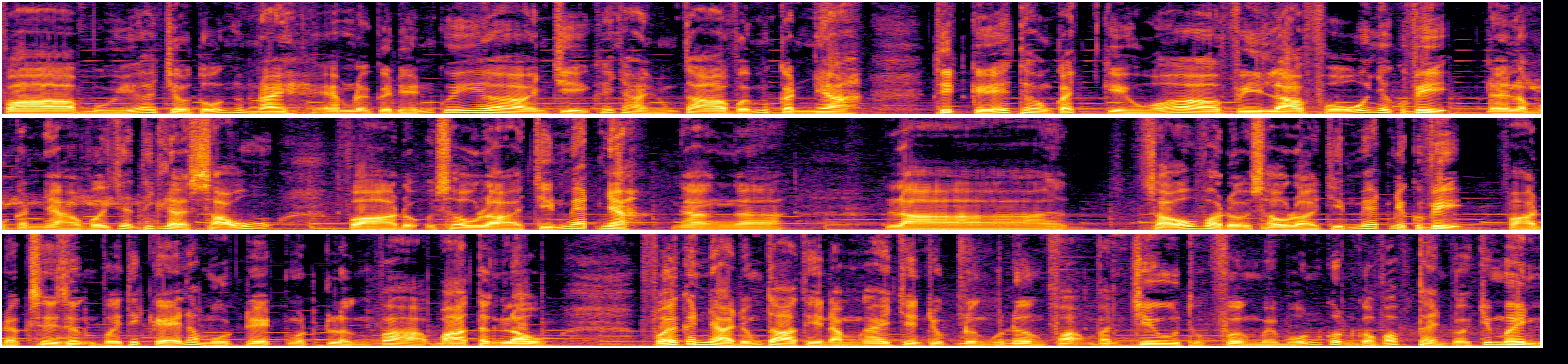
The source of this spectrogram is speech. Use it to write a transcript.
Và buổi ờ, chiều tối ngày hôm nay em lại gửi đến quý ờ, anh chị khách hàng chúng ta với một căn nhà thiết kế theo cách kiểu ờ, villa phố nha quý vị. Đây là một căn nhà với diện tích là 6 và độ sâu là 9 m nha, ngang là 6 và độ sâu là 9 m nha quý vị và được xây dựng với thiết kế là một trệt, một lửng và 3 tầng lầu. Với căn nhà chúng ta thì nằm ngay trên trục đường của đường Phạm Văn Chiêu thuộc phường 14 quận Gò Vấp thành phố Hồ Chí Minh.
